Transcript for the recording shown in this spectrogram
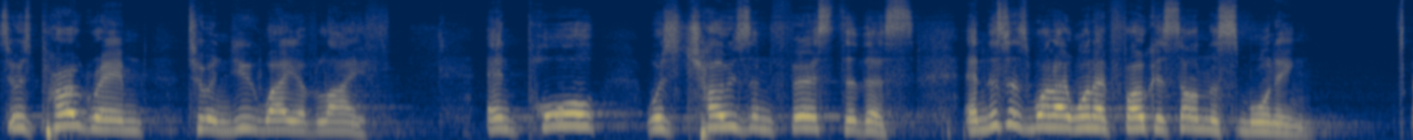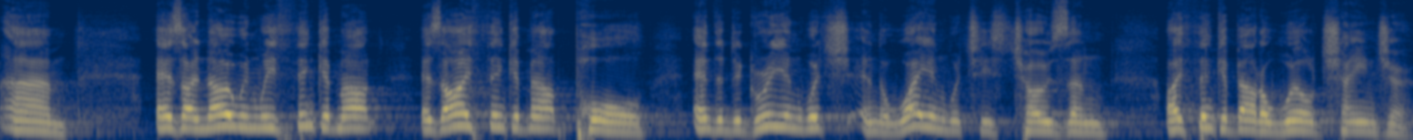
So he was programmed to a new way of life. And Paul was chosen first to this. And this is what I want to focus on this morning. Um, as I know, when we think about, as I think about Paul and the degree in which and the way in which he's chosen, I think about a world changer.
